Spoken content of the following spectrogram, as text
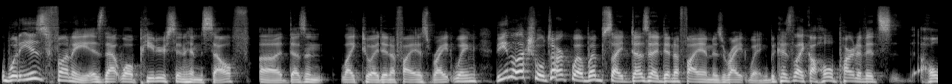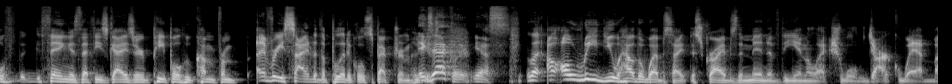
what is funny is that while Peterson himself uh, doesn't like to identify as right wing, the intellectual dark web website does identify him as right wing because, like, a whole part of its whole thing is that these guys are people who come from every side of the political spectrum. Who just- exactly. Yes. Like, I'll I'll read you how the website describes the men of the intellectual dark web.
